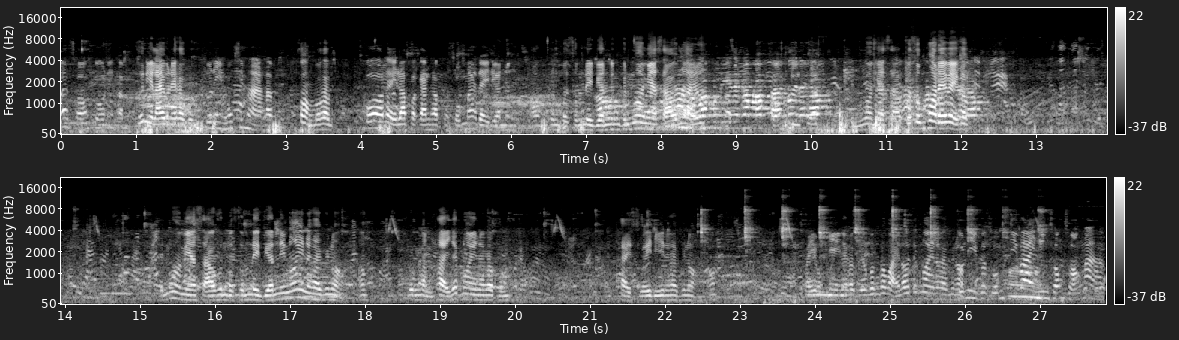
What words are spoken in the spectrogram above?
มาสองตัวนี่ครับตัวนี้ไรวันไหนครับผมตัวนี้หกสิบห้าครับห้องบ่ครับก็ได้รับประกันครับผสมมาได้เดือนหนึ่งเอาเป็นผสมในเดือนหนึ่งเป็นง้อแม่สาวหน่อยเนาะสองปีครับเป็นง้อแม่สาวผสมพ่อได้ไว้ครับเป็นง้อแม่สาวคนผสมในเดือนน้อยๆนะครับพี่น้องเอาเบิ่งมันไผ่จักหน่อยนะครับผมมันไผ่สวยดีนะครับพี่น้องเอา ไปโอเคนะครับเดี๋ยวเบิ่งก็ไหวเราจักหน่อยนะครับพี่น้ตัอวงนี้ผสมซีไวหนึ่งสองสองมาครับ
